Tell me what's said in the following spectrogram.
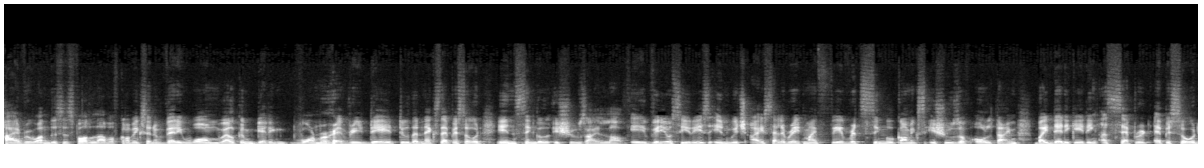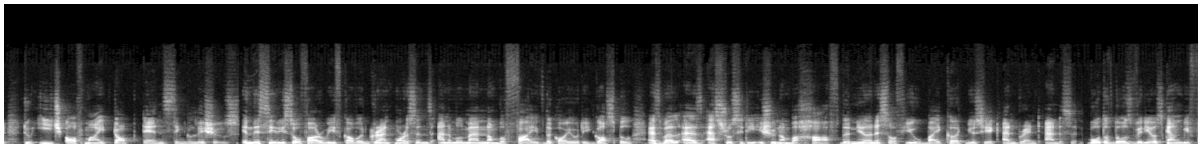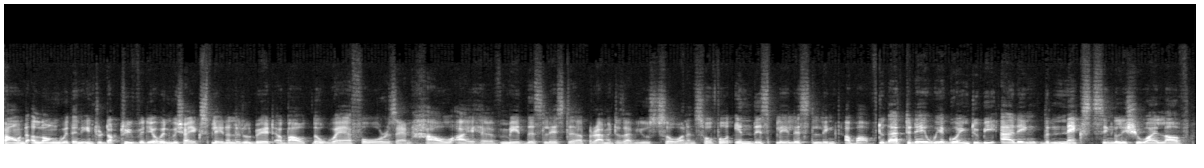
Hi everyone, this is For the Love of Comics and a very warm welcome, getting warmer every day, to the next episode in Single Issues I Love, a video series in which I celebrate my favorite single comics issues of all time by dedicating a separate episode to each of my top 10 single issues. In this series so far, we've covered Grant Morrison's Animal Man number 5, The Coyote Gospel, as well as Astro City issue number half, The Nearness of You by Kurt Busiek and Brent Anderson. Both of those videos can be found along with an introductory video in which I explain a little bit about the wherefores and how I have made this list, uh, parameters I've used, so on and so forth in this playlist linked above. To that today, we're going to be adding the next single issue I love,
